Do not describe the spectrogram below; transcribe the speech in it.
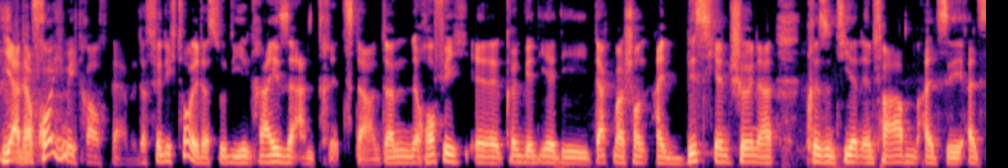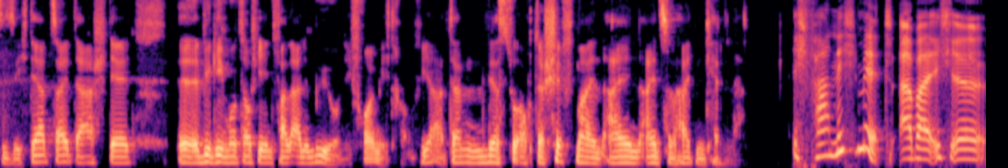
Ja, da freue ich mich drauf, Bärbel. Das finde ich toll, dass du die Reise antrittst da. Und dann hoffe ich, äh, können wir dir die Dagmar schon ein bisschen schöner präsentieren in Farben, als sie, als sie sich derzeit darstellt. Äh, wir geben uns auf jeden Fall alle Mühe und ich freue mich drauf. Ja, dann wirst du auch das Schiff mal in allen Einzelheiten kennenlernen. Ich fahre nicht mit, aber ich äh,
